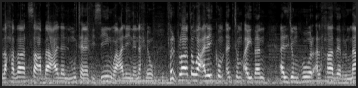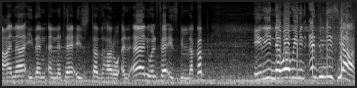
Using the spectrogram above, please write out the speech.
لحظات صعبة على المتنافسين وعلينا نحن في البلاطو. وعليكم أنتم أيضا الجمهور الحاضر معنا. إذا النتائج تظهر الآن والفائز باللقب إيرين نواوي من أندونيسيا.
